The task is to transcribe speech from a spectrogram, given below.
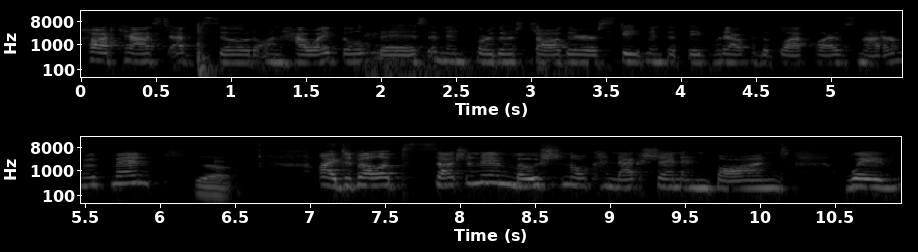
podcast episode on how I built this, and then further saw their statement that they put out for the Black Lives Matter movement, yeah, I developed such an emotional connection and bond with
